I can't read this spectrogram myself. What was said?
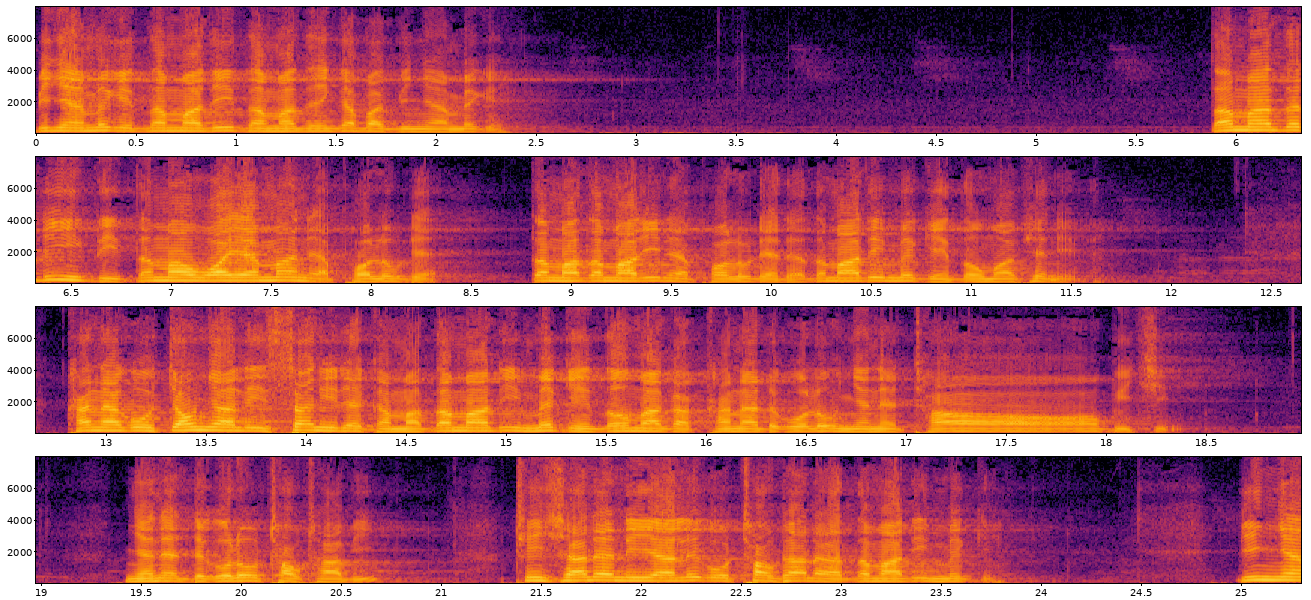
ပညာမက္ကင်တမ္မာတိတမ္မာသင်္ကပ္ပပညာမက္ကင် တမ္မာတတိတိတမ္မာဝါယာမနဲ့ဖော်လုပ်တဲ့တမ္မာတမာတိနဲ့ဖော်လုပ်တဲ့တမာတိမက္ကင်၃ပါးဖြစ်နေတယ်ခန္ဓာကိုယ်ကြောင်းကြလေးစိုက်နေတဲ့ကံမှာတမာတိမက္ကင်၃ပါးကခန္ဓာတစ်ကိုယ်လုံးညာနဲ့ထောက်ပြီးချိညာနဲ့တစ်ကိုယ်လုံးထောက်ထားပြီးထင်ရှားတဲ့နေရာလေးကိုထောက်ထားတာကတမာတိမက္ကင်ပညာ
